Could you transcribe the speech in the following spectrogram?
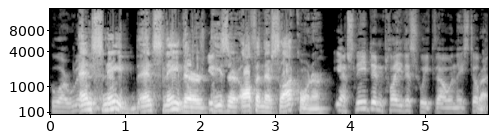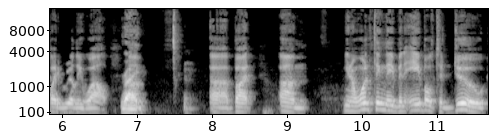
who are really and Sneed and Sneed. They're yeah. he's often their slot corner. Yeah, Sneed didn't play this week though, and they still right. played really well. Right. Um, uh, but um, you know, one thing they've been able to do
